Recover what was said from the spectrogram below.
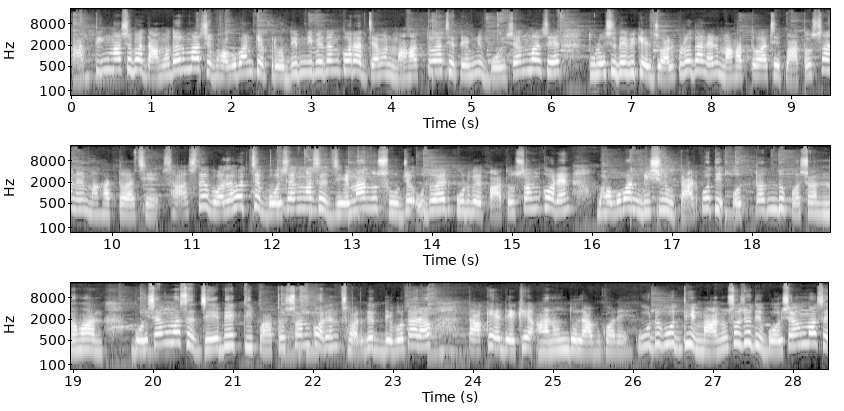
কার্তিক মাসে বা দামোদর মাসে ভগবানকে প্রদীপ নিবেদন করার যেমন মাহাত্ম আছে, তেমনি বৈশাখ মাসে তুলসী দেবীকে জল প্রদানের মাহাত্ম আছে, পাতস্নানের মাহাত্ম আছে। শাস্ত্রে বলা হচ্ছে, বৈশাখ মাসে যে মানুষ সূর্য উদয়ের পূর্বে পাতস্নান করেন, ভগবান বিষ্ণু তার প্রতি অত্যন্ত প্রসন্ন হন। বৈশাখ মাসে যে ব্যক্তি পাতস্নান করেন, স্বর্গের দেবতারাও তাকে দেখে আনন্দ লাভ করে। কুটবুদ্ধি, মানুষও যদি বৈশাখ মাসে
